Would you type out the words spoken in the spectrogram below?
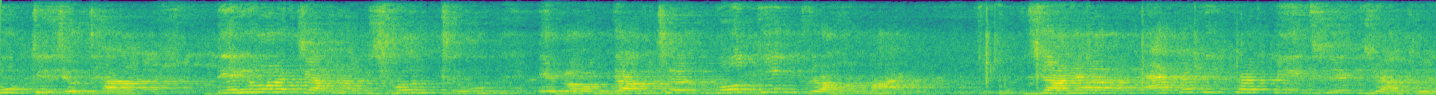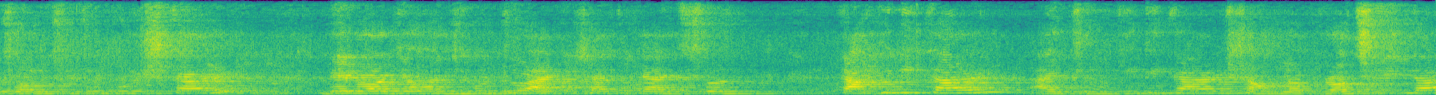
মুক্তিযোদ্ধা দেলোয়ার জাহান ঝন্টু এবং ডক্টর মতিন রহমান, যারা একাধিকবার পেয়েছেন জাতীয় চলচ্চিত্র পুরস্কার। দেলোয়ার জাহান ঝন্টু একই সাথে একজন কাহিনীকার, একজন গীতিকার, সংলাপ রচয়িতা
